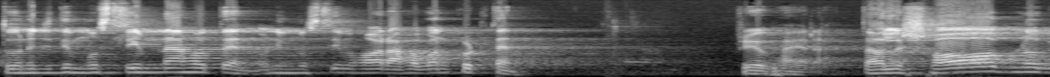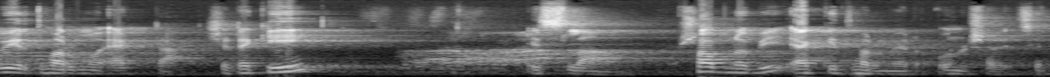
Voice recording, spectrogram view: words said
তো উনি যদি মুসলিম না হতেন, উনি মুসলিম হওয়ার আহ্বান করতেন? প্রিয় ভাইরা তাহলে সব নবীর ধর্ম একটা, সেটা কি? ইসলাম। সব নবী একই ধর্মের অনুসারী ছিল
